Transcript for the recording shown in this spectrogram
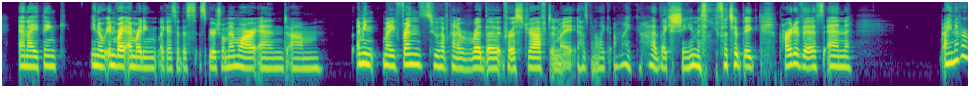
and I think you know, in right, I'm writing, like I said, this spiritual memoir, and um, I mean, my friends who have kind of read the first draft and my husband are like, oh my God, like shame is like such a big part of this. And I never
